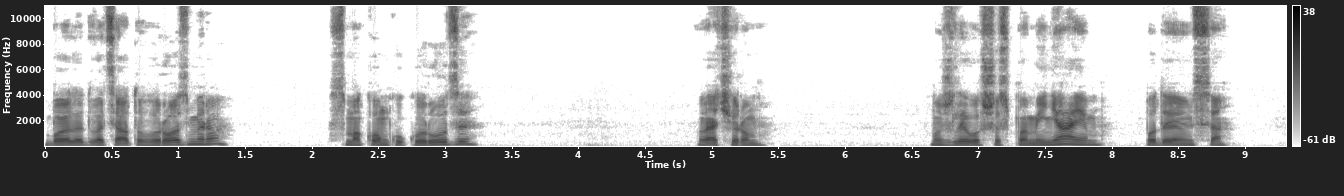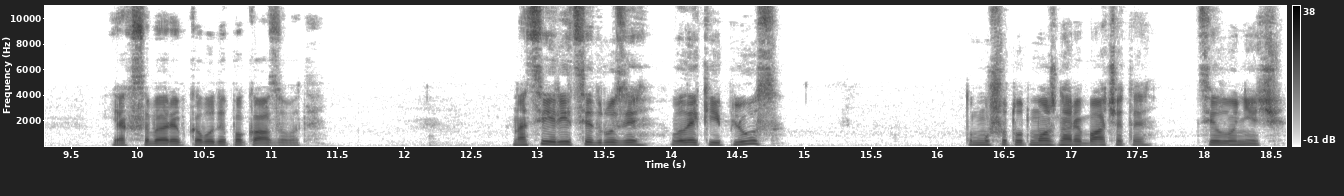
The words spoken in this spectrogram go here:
бойли 20-го розміра, смаком кукурудзи. Вечором, можливо, щось поміняємо, подивимося, як себе рибка буде показувати. На цій річці, друзі, великий плюс, тому що тут можна рибачити цілу ніч.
